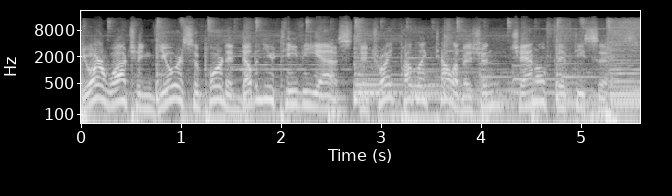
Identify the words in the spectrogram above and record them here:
You're watching viewer supported WTVS, Detroit Public Television, Channel 56.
